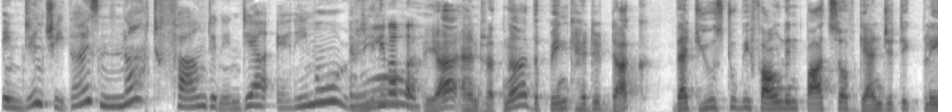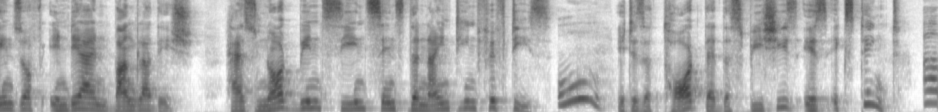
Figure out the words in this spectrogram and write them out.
Indian cheetah is not found in India anymore. Really, Papa? Yeah, and Ratna, the pink headed duck that used to be found in parts of Gangetic plains of India and Bangladesh has not been seen since the 1950s. Oh, It is a thought that the species is extinct. Uh,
